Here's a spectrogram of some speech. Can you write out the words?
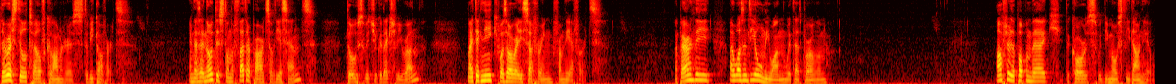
there were still 12 kilometers to be covered. And as I noticed on the flatter parts of the ascent, those which you could actually run, my technique was already suffering from the effort. Apparently, I wasn't the only one with that problem. After the Poppenberg, the course would be mostly downhill.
